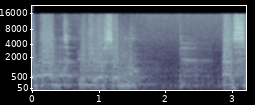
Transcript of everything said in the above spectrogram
atteinte universellement. Ainsi,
